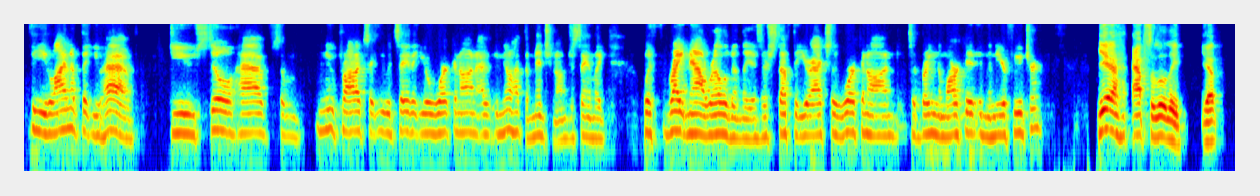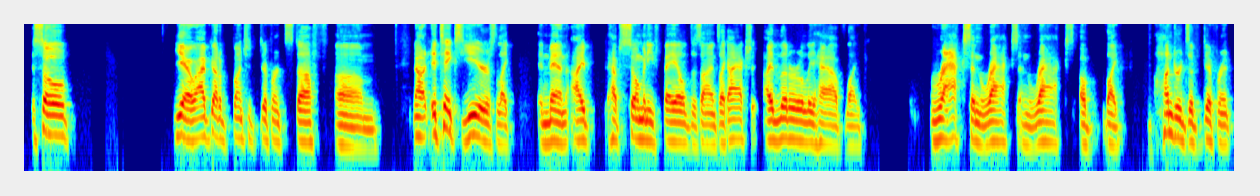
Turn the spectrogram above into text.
the lineup that you have, do you still have some new products that you would say that you're working on? You don't have to mention. I'm just saying, like with right now relevantly? Is there stuff that you're actually working on to bring to market in the near future? Yeah, absolutely. Yep. So, yeah, I've got a bunch of different stuff. Um, now it takes years, like, and man, I have so many failed designs. Like, I actually, I literally have like racks and racks and racks of like hundreds of different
